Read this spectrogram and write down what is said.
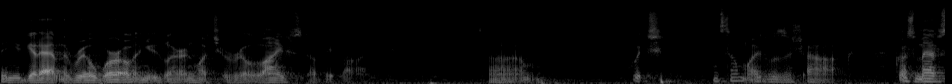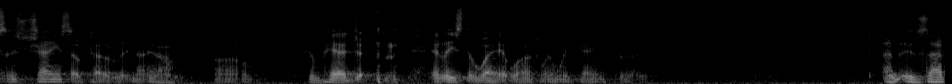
then you get out in the real world and you learn what your real life's gonna be like. Um, which in some ways was a shock. Of course, medicine's changed so totally now Yeah. um, compared to at least the way it was when we came through. and is that,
